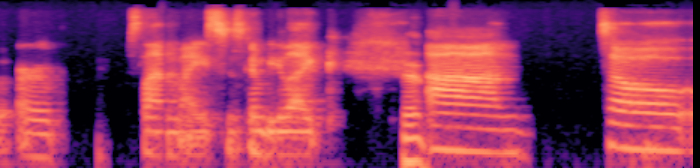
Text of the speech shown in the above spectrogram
or slam ice is going to be like. Yeah. Um, so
